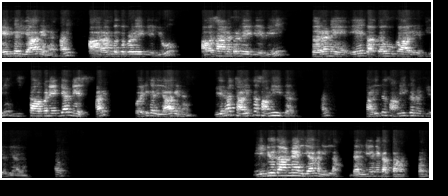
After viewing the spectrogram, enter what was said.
මේ ටික ලියාගෙන හරි? ආරම්භක ප්‍රවේගය u අවසාන ප්‍රවේගය v ත්වරණයේ a ගත වූ කාලයේ t විස්ථාපනය කියන්නේ s. හරි? ඔය ටික ලියාගෙන ලියන චලිත සමීකරණ. හරි? චලිත සමීකරණ කියලා ලියාගන්න. හරි? වීඩියෝ දාන්න නැහැ ලියාගන්න ඉල්ල දැන් ලියන එකක් තමයි. හරි?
